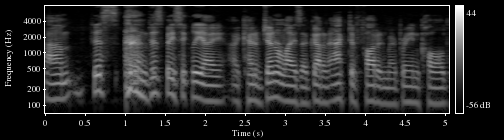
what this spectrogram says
Um, this, this basically, I, I kind of generalize. I've got an active thought in my brain called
